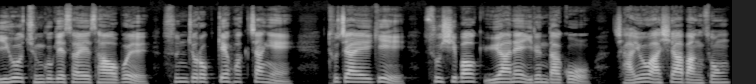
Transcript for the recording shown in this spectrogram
이후 중국에서의 사업을 순조롭게 확장해 투자액이 수십억 위안에 이른다고 자유아시아 방송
